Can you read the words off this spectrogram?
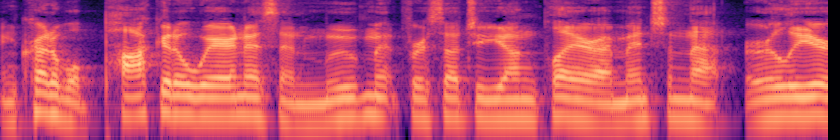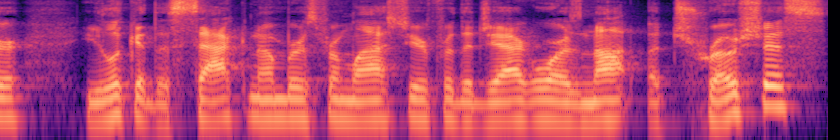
incredible pocket awareness and movement for such a young player. I mentioned that earlier. You look at the sack numbers from last year for the Jaguars, not atrocious.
